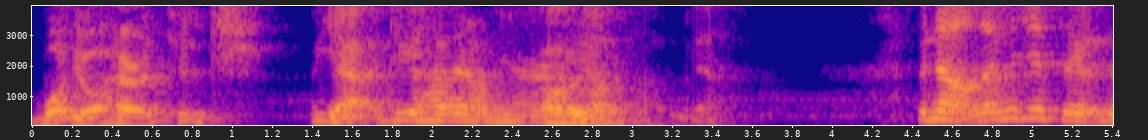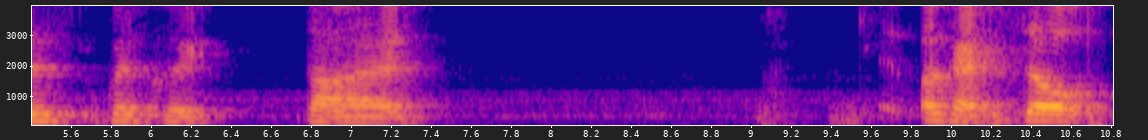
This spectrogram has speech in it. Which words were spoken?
what your heritage? Yeah, do you have it on your Oh, yeah. Yeah. But no, let me just say this quickly that. Okay, so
